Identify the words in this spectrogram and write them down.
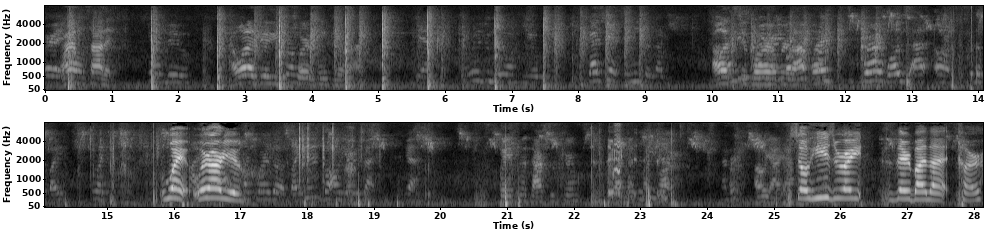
Alright. I almost had it. Gonna do. I want to do you short of me doing that. Yeah. I'm gonna do more on me over here. You guys can't see me because I'm. Oh, I'm it's too just far over that way. from Where I was at um for the bike, like wait, where are you? like where the bike is, but on the other side. Yeah. Wait, isn't it Dax's turn? Oh, yeah, yeah. So he's right there by that car.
